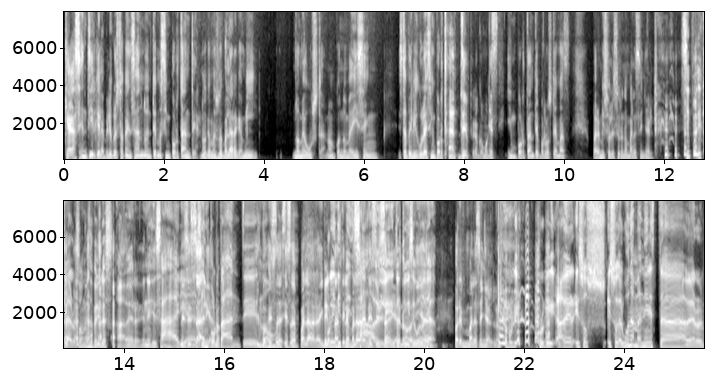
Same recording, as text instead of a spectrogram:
que haga sentir que la película está pensando en temas importantes, ¿no? Que además es una palabra que a mí no me gusta, ¿no? Cuando me dicen, esta película es importante, pero como que es importante por los temas, para mí suele ser una mala señal. Sí, pues claro, son esas películas, a ver, necesarias, Necesaria, ¿no? importantes, por ¿no? esa, Este, esa palabra, importante y la palabra necesaria, entonces tú ¿no? dices, Y bueno, ya ya, Para mí es mala señal, ¿no? Claro, porque, porque a ver, eso, es- eso de alguna manera está, a ver,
